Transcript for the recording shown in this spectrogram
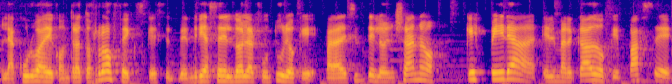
la curva de contratos ROFEX, que vendría a ser el dólar futuro, que para decírtelo en llano, ¿qué espera el mercado que pase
